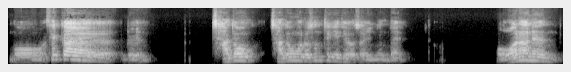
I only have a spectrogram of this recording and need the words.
뭐 색깔을 자동 자동으로 선택이 되어져 있는데 뭐 원하는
